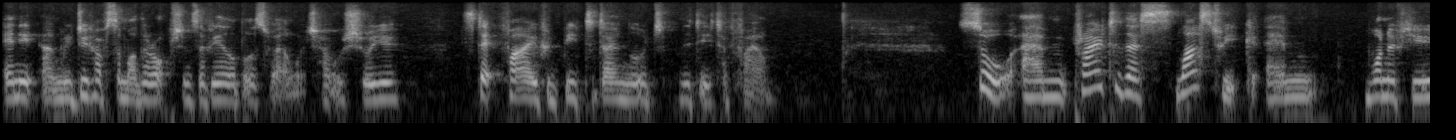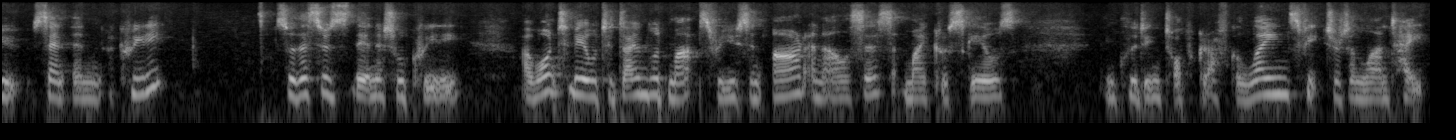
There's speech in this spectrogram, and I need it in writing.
Any, and we do have some other options available as well, which I will show you. Step five would be to download the data file. So um, prior to this, last week, um, one of you sent in a query. So this was the initial query. I want to be able to download maps for use in R analysis at micro scales, including topographical lines, features and land height.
